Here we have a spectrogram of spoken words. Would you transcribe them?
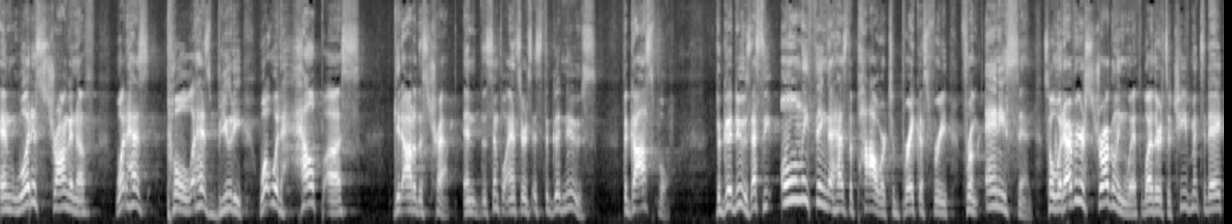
And what is strong enough what has pull? What has beauty? What would help us get out of this trap? And the simple answer is it's the good news, the gospel. The good news, that's the only thing that has the power to break us free from any sin. So, whatever you're struggling with, whether it's achievement today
